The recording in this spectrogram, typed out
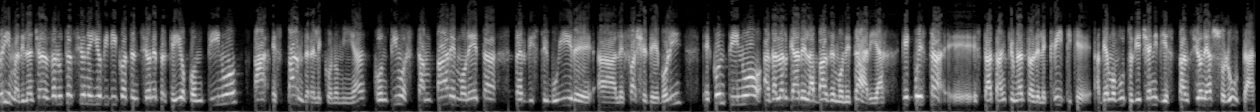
prima di lanciare la svalutazione io vi dico attenzione perché io continuo a espandere l'economia, continuo a stampare moneta per distribuire alle fasce deboli e continuo ad allargare la base monetaria che questa è stata anche un'altra delle critiche. Abbiamo avuto dieci anni di espansione assoluta,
